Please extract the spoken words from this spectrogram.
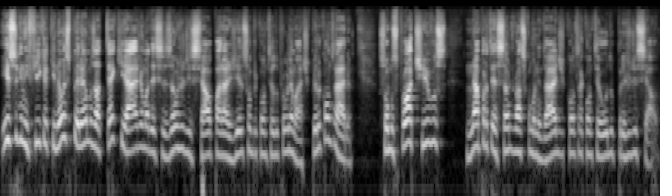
Isso significa que não esperamos até que haja uma decisão judicial para agir sobre conteúdo problemático. Pelo contrário, somos proativos na proteção de nossa comunidade contra conteúdo prejudicial.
